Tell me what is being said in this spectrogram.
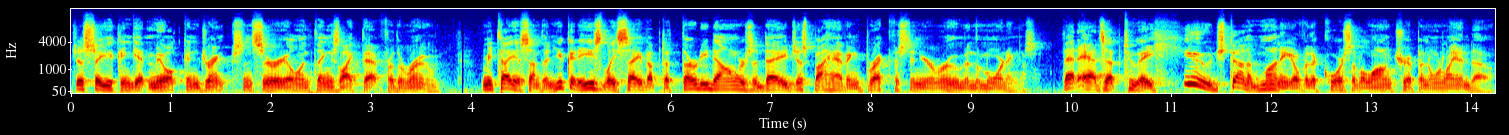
just so you can get milk and drinks and cereal and things like that for the room. Let me tell you something, you could easily save up to $30 a day just by having breakfast in your room in the mornings. That adds up to a huge ton of money over the course of a long trip in Orlando.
